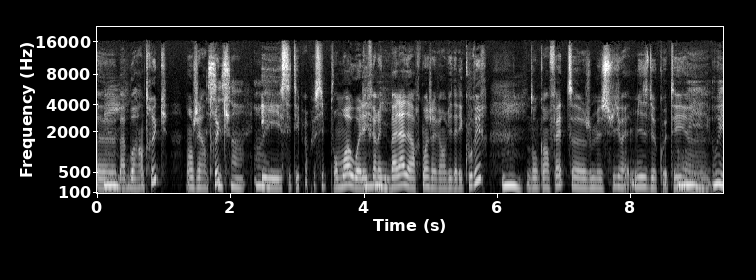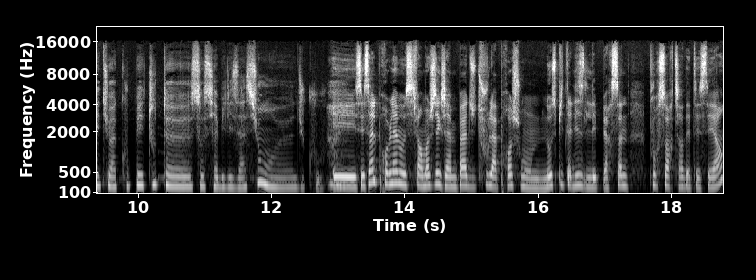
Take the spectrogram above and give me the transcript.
euh, bah, boire un truc, manger un truc. ça. ouais. Et c'était pas possible pour moi, ou aller Et faire oui. une balade alors que moi j'avais envie d'aller courir. Mm. Donc en fait, euh, je me suis ouais, mise de côté. Oui, euh, oui, tu as coupé toute euh, sociabilisation, euh, du coup. Et c'est ça le problème aussi. Enfin, moi, je sais que j'aime pas du tout l'approche où on hospitalise les personnes pour sortir des TCA,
